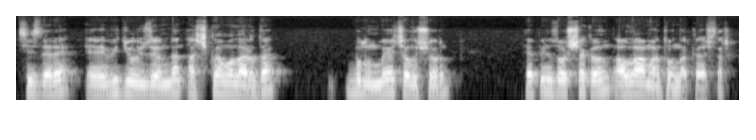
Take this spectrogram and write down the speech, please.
sizlere e, video üzerinden açıklamalarda bulunmaya çalışıyorum. Hepiniz hoşçakalın. Allah'a emanet olun arkadaşlar.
